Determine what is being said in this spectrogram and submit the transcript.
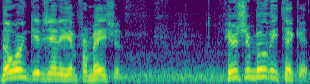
No one gives you any information. Here's your movie ticket.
